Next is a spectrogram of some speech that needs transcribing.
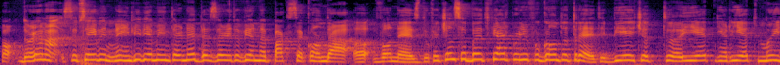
Po, Dorjana, sepse jemi në një lidhje me internet dhe zëri të vjen me pak sekonda uh, vonesë. Duke qenë se bëhet fjalë për një fugon të tretë, i bie që të jetë një rrjet më i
